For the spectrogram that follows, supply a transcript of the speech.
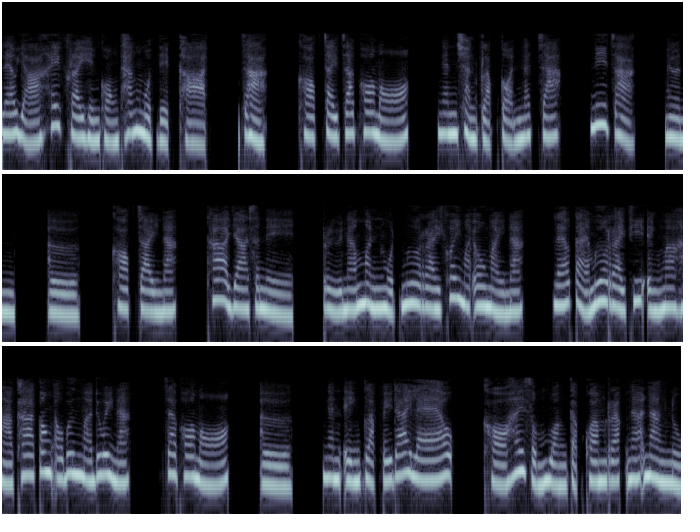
แล้วอย่าให้ใครเห็นของทั้งหมดเด็ดขาดจ้ะขอบใจจ้าพ่อหมอ งั้นฉันกลับก่อนนะจ๊ะ นี่จ้ะเงิน เออ ขอบใจนะ ถ้ายาเสน่ห์หรือน้ำมันหมดเมื่อไรค่อยมาเอาใหม่นะ แล้วแต่เมื่อไรที่เองมาหาข้าต้องเอาบึ้งมาด้วยนะ จ้าพ่อหมอ เออ งั้นเองกลับไปได้แล้ว ขอให้สมหวังกับความรักนะนางหนู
